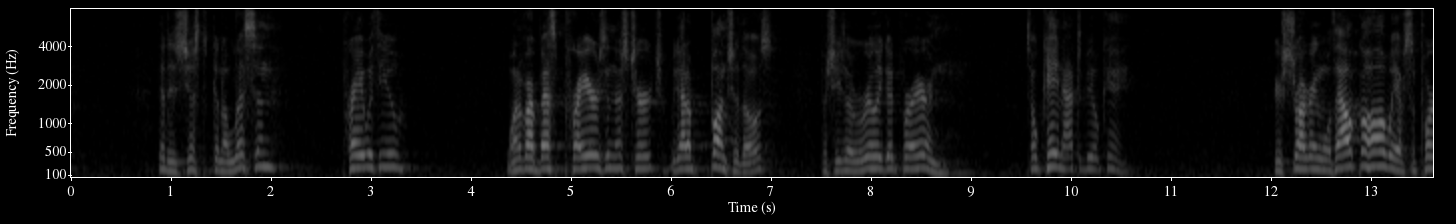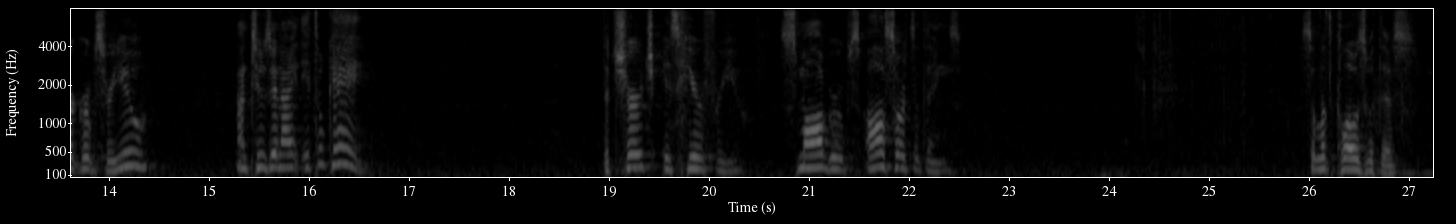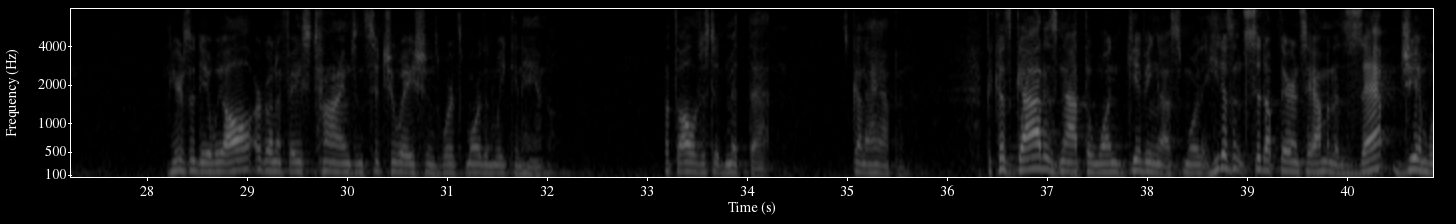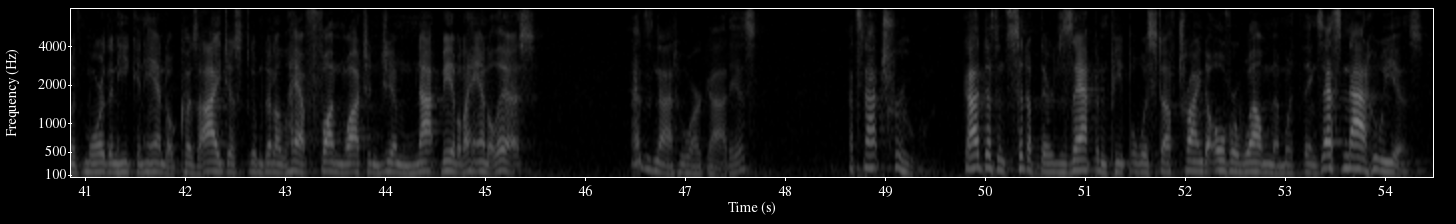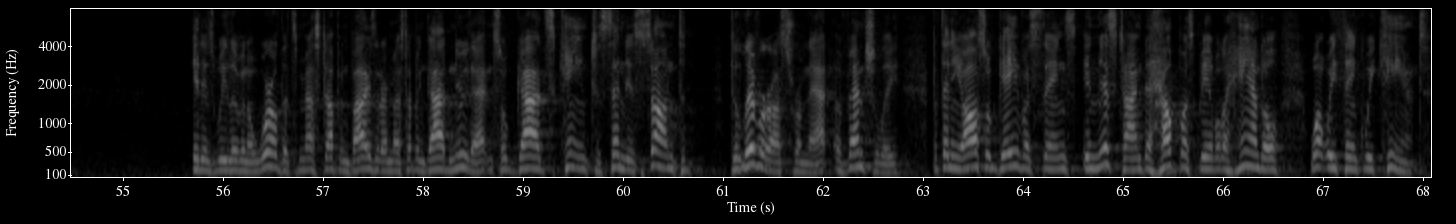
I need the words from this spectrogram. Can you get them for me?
that is just going to listen, pray with you. One of our best prayers in this church. We got a bunch of those, but she's a really good prayer, and it's okay not to be okay. If you're struggling with alcohol, we have support groups for you on Tuesday night. It's okay. The church is here for you. Small groups, all sorts of things. So let's close with this. Here's the deal we all are going to face times and situations where it's more than we can handle. Let's all just admit that. It's going to happen. Because God is not the one giving us more than, He doesn't sit up there and say, I'm going to zap Jim with more than he can handle because I just am going to have fun watching Jim not be able to handle this. That's not who our God is. That's not true. God doesn't sit up there zapping people with stuff, trying to overwhelm them with things. That's not who He is. It is we live in a world that's messed up and bodies that are messed up, and God knew that. And so God came to send His Son to deliver us from that eventually. But then He also gave us things in this time to help us be able to handle what we think we can't.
